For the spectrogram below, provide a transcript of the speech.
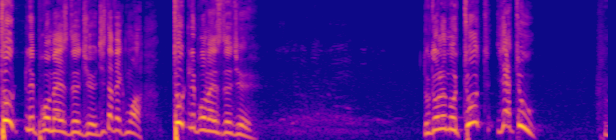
toutes les promesses de Dieu. Dites avec moi, toutes les promesses de Dieu. Donc dans le mot toutes, il y a tout.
